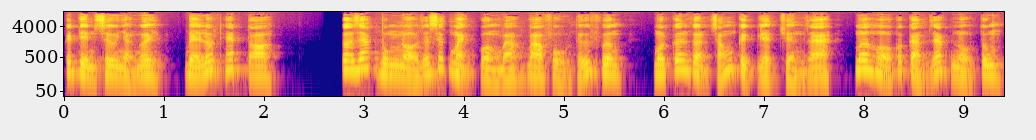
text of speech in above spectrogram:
cái tiền sư nhà ngươi, bê lốt hét to. Cơ giáp bùng nổ ra sức mạnh cuồng bạo bao phủ tứ phương, một cơn gợn sóng kịch liệt chuyển ra, mơ hồ có cảm giác nổ tung.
